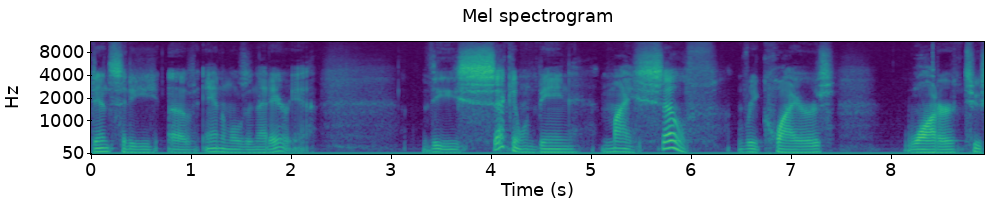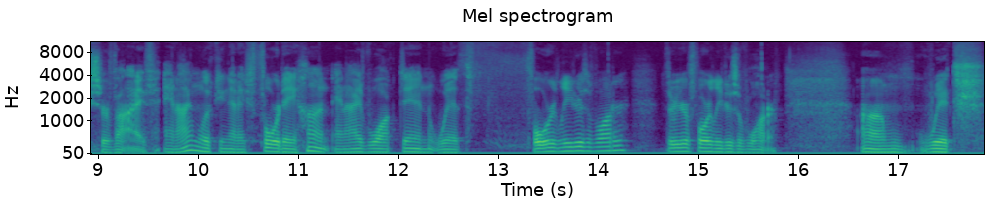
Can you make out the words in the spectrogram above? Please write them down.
density of animals in that area. The second one being myself requires water to survive. And I'm looking at a four day hunt, and I've walked in with four liters of water, three or four liters of water. um, which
